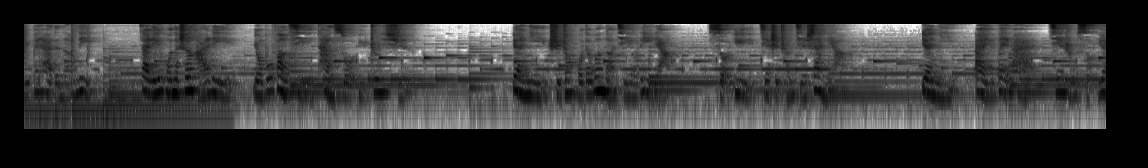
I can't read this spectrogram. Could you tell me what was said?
与被爱的能力，在灵魂的深海里永不放弃探索与追寻。愿你始终活得温暖且有力量。所遇皆是纯洁善良，愿你爱与被爱皆如所愿，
